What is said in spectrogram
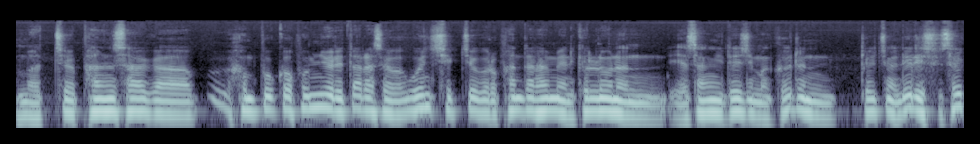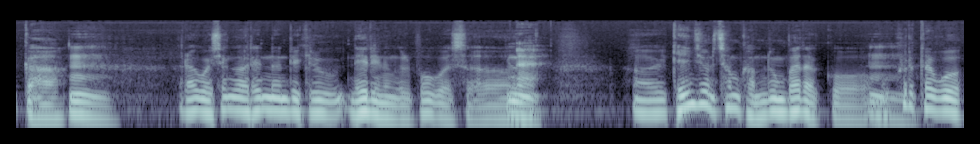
아마 저 판사가 헌법과 법률에 따라서 원칙적으로 판단하면 결론은 예상이 되지만 그런 결정을 내릴 수 있을까라고 음. 생각을 했는데 결국 내리는 걸 보고서 네. 어, 개인적으로 참 감동받았고 음. 뭐 그렇다고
